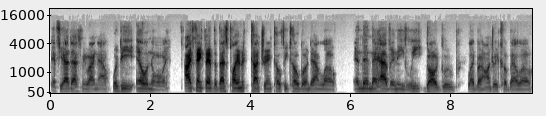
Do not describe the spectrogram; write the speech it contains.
if you had to ask me right now, would be Illinois. I think they have the best player in the country in Kofi Cockburn down low, and then they have an elite guard group led by Andre Curbelo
